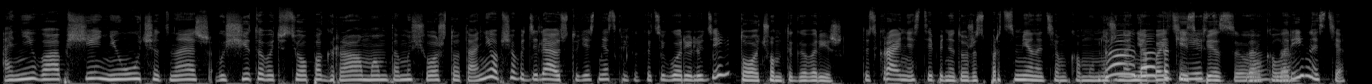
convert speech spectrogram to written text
Они вообще не учат, знаешь, высчитывать все по граммам, там еще что-то. Они вообще выделяют, что есть несколько категорий людей, то, о чем ты говоришь. То есть крайняя степень это уже спортсмены, тем, кому нужно да, не да, обойтись без э, да, калорийности.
